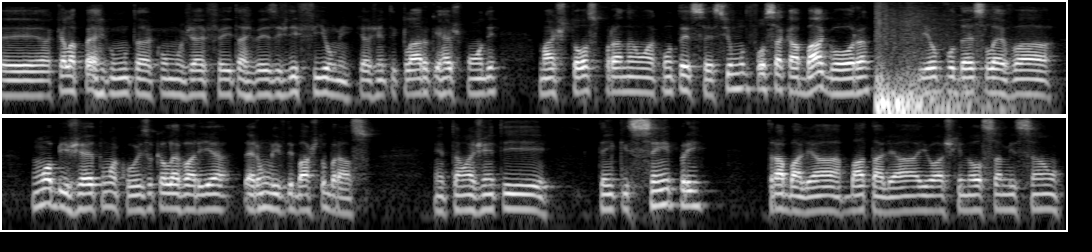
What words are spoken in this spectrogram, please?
É aquela pergunta, como já é feita às vezes, de filme, que a gente, claro que responde, mas torce para não acontecer. Se o mundo fosse acabar agora e eu pudesse levar um objeto, uma coisa, que eu levaria era um livro debaixo do braço. Então a gente tem que sempre trabalhar, batalhar, e eu acho que nossa missão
